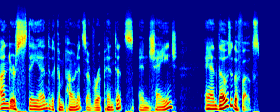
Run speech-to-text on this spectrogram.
understand the components of repentance and change. And those are the folks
